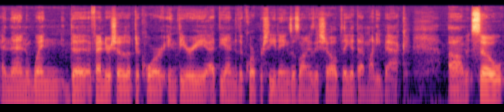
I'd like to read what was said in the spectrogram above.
and then when the offender shows up to court, in theory, at the end of the court proceedings, as long as they show up, they get that money back. Um, so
